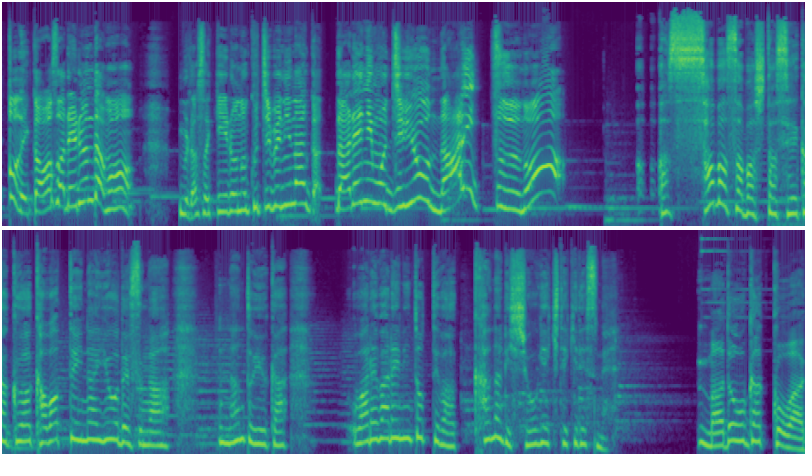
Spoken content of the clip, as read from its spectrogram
ットで買わされるんだもん。紫色の口紅なんか誰にも需要ないっつーのあサバサバした性格は変わっていないようですがなんというか我々にとってはかなり衝撃的ですね魔導学校は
